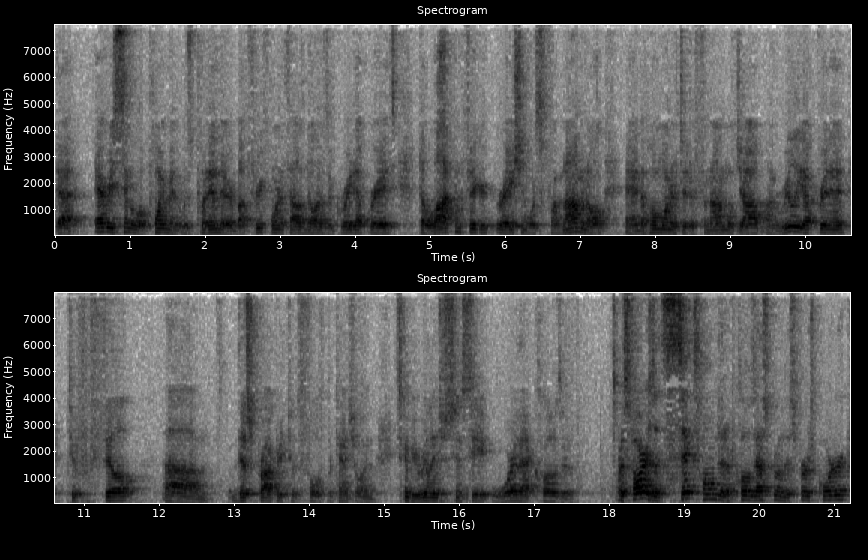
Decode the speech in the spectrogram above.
that every single appointment was put in there. About three, four hundred thousand dollars of great upgrades. The lot configuration was phenomenal, and the homeowners did a phenomenal job on really upgrading it to fulfill um, this property to its fullest potential. And it's going to be really interesting to see where that closes. As far as the six homes that have closed escrow in this first quarter,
